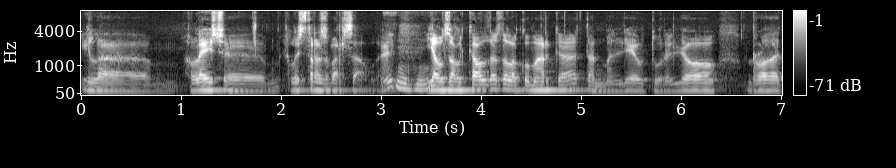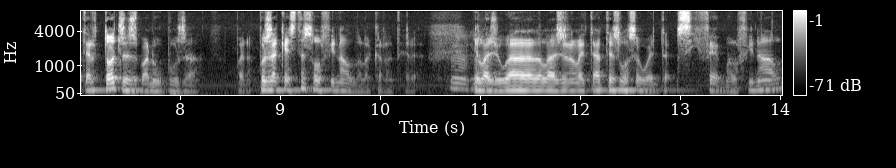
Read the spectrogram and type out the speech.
i la- l'eix eh, transversal. Eh? Mhm. I els alcaldes de la comarca, tant Manlleu, Torelló, Roda Ter, tots es van oposar. Bueno, doncs aquest és el final de la carretera. Mhm. I la jugada de la Generalitat és la següent. Si fem el final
